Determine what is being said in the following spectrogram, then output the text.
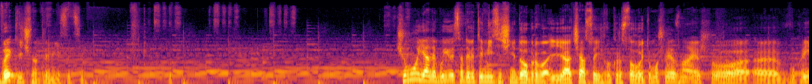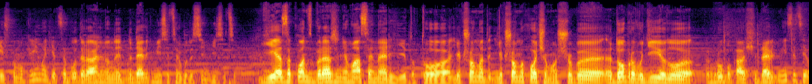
виключно 3 місяці. Чому я не боюся 9-місячні добрива? Я часто їх використовую, тому що я знаю, що е, в українському кліматі це буде реально не не 9 місяців, буде 7 місяців. Є закон збереження маси енергії. Тобто, якщо ми, якщо ми хочемо, щоб добриво діяло, грубо кажучи, 9 місяців,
